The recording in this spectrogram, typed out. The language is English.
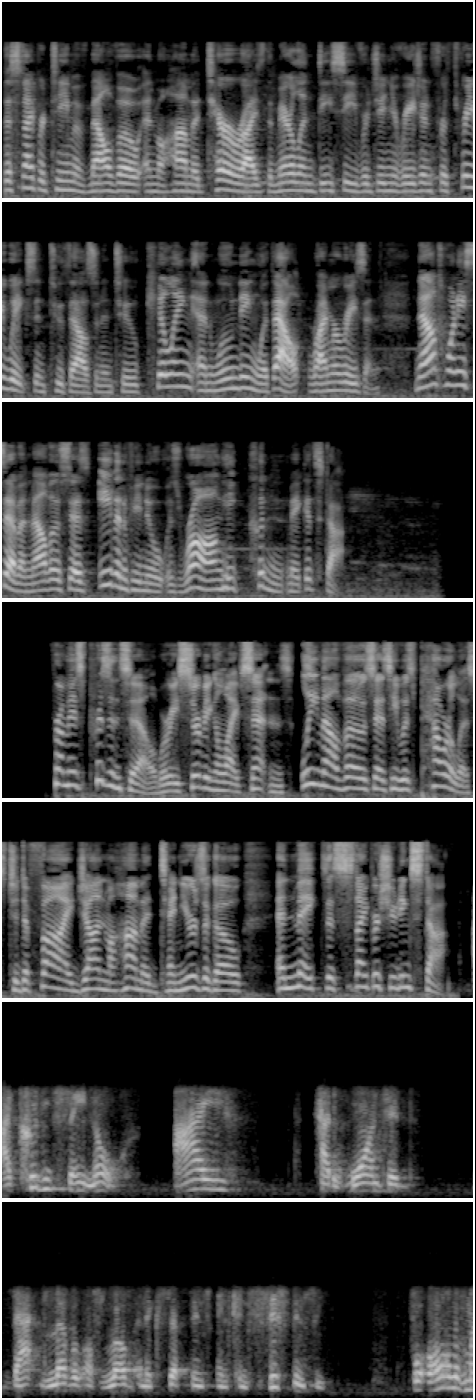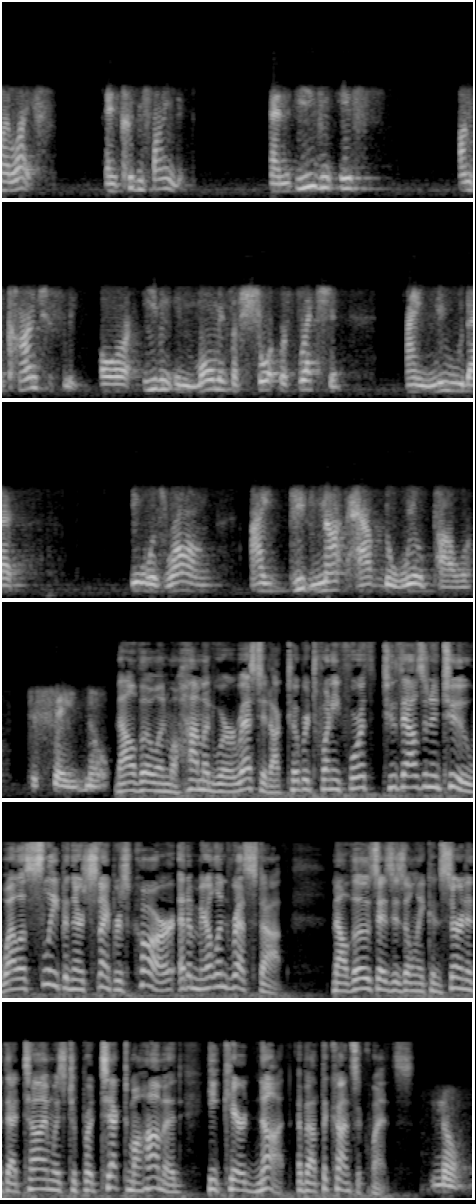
The sniper team of Malvo and Muhammad terrorized the Maryland, D.C., Virginia region for three weeks in 2002, killing and wounding without rhyme or reason. Now 27, Malvo says even if he knew it was wrong, he couldn't make it stop. From his prison cell, where he's serving a life sentence, Lee Malvo says he was powerless to defy John Muhammad 10 years ago and make the sniper shooting stop. I couldn't say no. I had wanted that level of love and acceptance and consistency for all of my life and couldn't find it. And even if unconsciously or even in moments of short reflection, I knew that it was wrong, I did not have the willpower to say no. Malvo and Muhammad were arrested October 24, 2002, while asleep in their sniper's car at a Maryland rest stop. Malvo says his only concern at that time was to protect Muhammad. He cared not about the consequence. No.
